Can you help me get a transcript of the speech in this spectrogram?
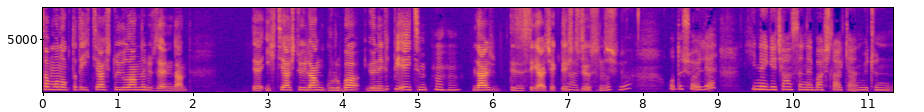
tam o noktada ihtiyaç duyulanlar üzerinden e, ihtiyaç duyulan gruba yönelik bir eğitimler hı hı. dizisi gerçekleştiriyorsunuz. O da şöyle yine geçen sene başlarken bütün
